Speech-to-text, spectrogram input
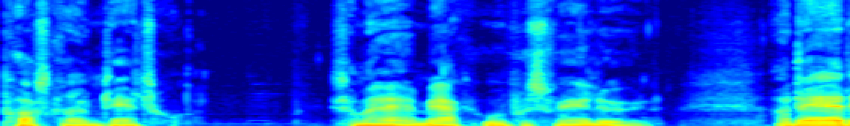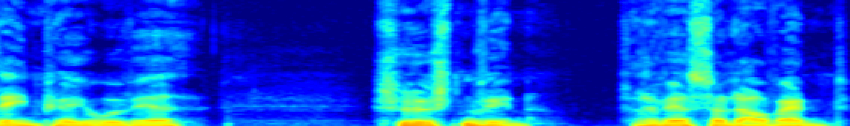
påskrevet dato, som han havde mærket ude på Svaløen. Og der er det en periode været sydøstenvind, så der har været så lavvandet,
